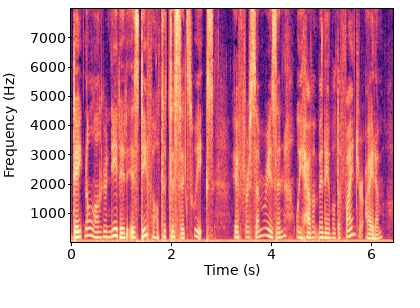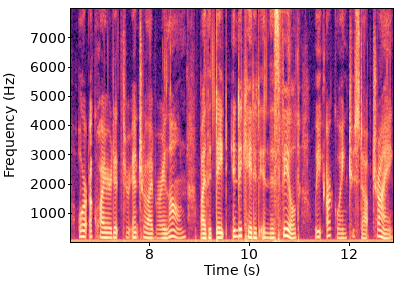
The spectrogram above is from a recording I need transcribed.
Date no longer needed is defaulted to six weeks. If for some reason we haven't been able to find your item or acquired it through interlibrary loan by the date indicated in this field, we are going to stop trying.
